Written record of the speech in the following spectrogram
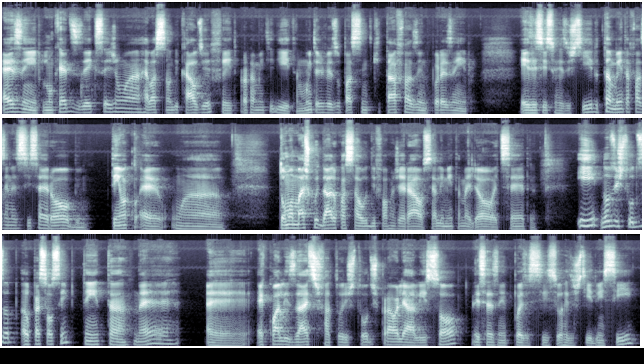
Exemplo, não quer dizer que seja uma relação de causa e efeito propriamente dita. Muitas vezes o paciente que está fazendo, por exemplo, exercício resistido, também está fazendo exercício aeróbio, tem uma, é, uma, toma mais cuidado com a saúde de forma geral, se alimenta melhor, etc. E nos estudos o pessoal sempre tenta, né, é, equalizar esses fatores todos para olhar ali só nesse exemplo o exercício resistido em si,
